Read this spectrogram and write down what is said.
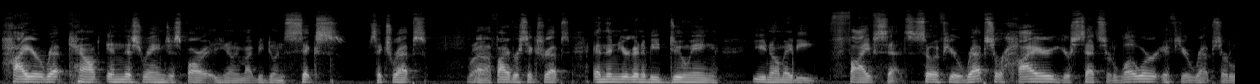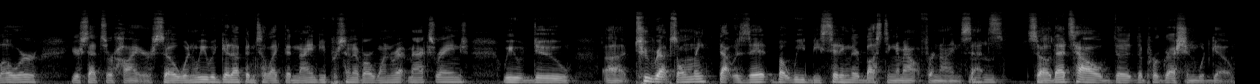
higher rep count in this range as far you know you might be doing six six reps right. uh, five or six reps. And then you're going to be doing you know, maybe five sets. So if your reps are higher, your sets are lower. If your reps are lower, your sets are higher. So when we would get up into like the 90% of our one rep max range, we would do uh, two reps only. That was it. But we'd be sitting there busting them out for nine sets. Mm-hmm. So that's how the, the progression would go.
